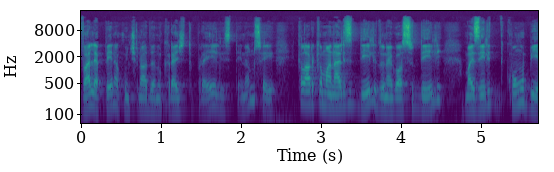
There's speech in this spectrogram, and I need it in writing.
vale a pena continuar dando crédito para? Entendeu? Não sei. Claro que é uma análise dele, do negócio dele, mas ele, com o BI,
